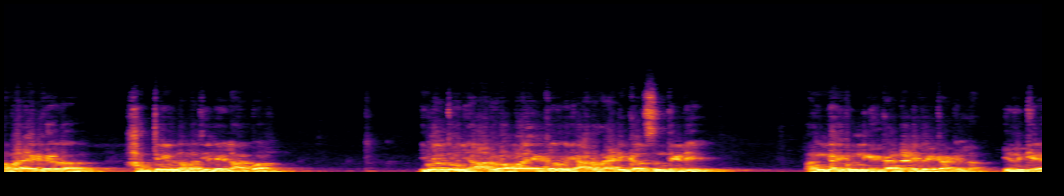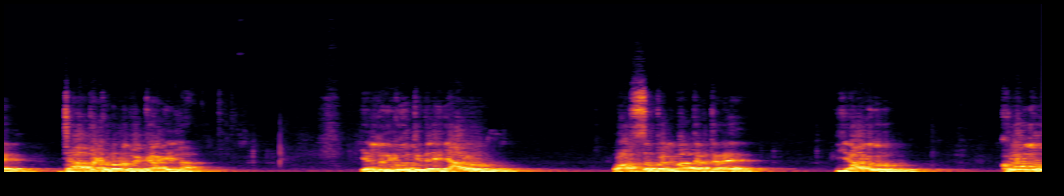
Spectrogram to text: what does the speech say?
ಅಮಾಯಕರ ಹತ್ಯೆಯು ನಮ್ಮ ಜಿಲ್ಲೆಯಲ್ಲಿ ಆಗಬಾರ್ದು. ಇವತ್ತು ಯಾರು ಅಮಾಯಕರು, ಯಾರು ರ್ಯಾಡಿಕಲ್ಸ್ ಅಂತೇಳಿ ಅಂಗ ಹುಣ್ಣಿಗೆ ಕನ್ನಡಿ ಬೇಕಾಗಿಲ್ಲ. ಇದಕ್ಕೆ ಜಾತಕ ನೋಡಬೇಕಾಗಿಲ್ಲ. ಎಲ್ರಿಗೂ ಗೊತ್ತಿದೆ ಯಾರು ವಾಟ್ಸಪ್ ಅಲ್ಲಿ ಮಾತಾಡ್ತಾರೆ, ಯಾರು ಕೋಮು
